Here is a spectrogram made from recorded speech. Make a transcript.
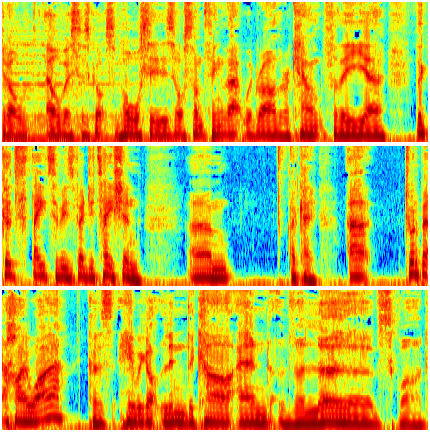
Reckon old Elvis has got some horses or something that would rather account for the uh, the good state of his vegetation. Um, okay, uh, do you want a bit of high wire? Because here we got Linda Carr and the Love Squad.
